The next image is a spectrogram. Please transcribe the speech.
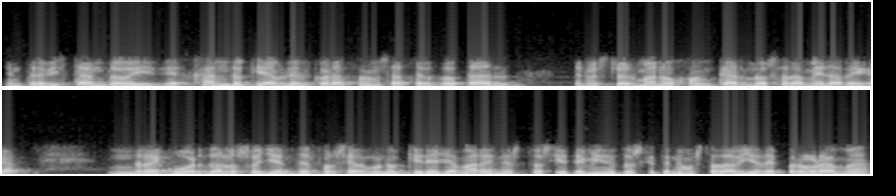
entrevistando y dejando que hable el corazón sacerdotal de nuestro hermano Juan Carlos Alameda Vega. Recuerdo a los oyentes, por si alguno quiere llamar en estos siete minutos que tenemos todavía de programa,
